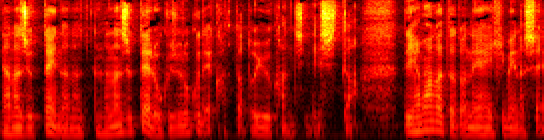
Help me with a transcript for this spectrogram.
70対70対66で勝ったという感じでした。で、山形とね、愛媛の試合、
